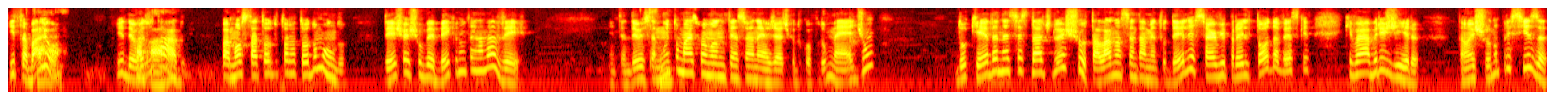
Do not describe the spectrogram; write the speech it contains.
E trabalhou. Ah, e deu tá resultado. Para mostrar todo, todo, todo mundo. Deixa o Exu beber que não tem nada a ver. Entendeu? Isso é Sim. é muito mais para manutenção energética do corpo do médium do que da necessidade do Exu. Tá lá no assentamento dele, serve para ele toda vez que, que vai abrir gira. Então o Exu não precisa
